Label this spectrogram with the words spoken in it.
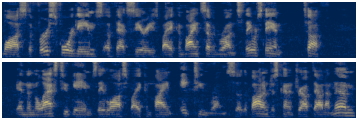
lost the first four games of that series by a combined seven runs. So they were staying tough and then the last two games, they lost by a combined 18 runs. So the bottom just kind of dropped out on them.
